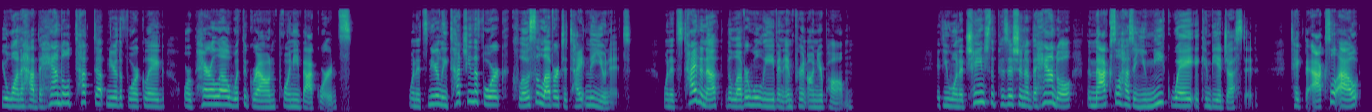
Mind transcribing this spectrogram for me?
you'll want to have the handle tucked up near the fork leg or parallel with the ground pointing backwards. When it's nearly touching the fork, close the lever to tighten the unit. When it's tight enough, the lever will leave an imprint on your palm. If you want to change the position of the handle, the Maxle has a unique way it can be adjusted. Take the axle out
